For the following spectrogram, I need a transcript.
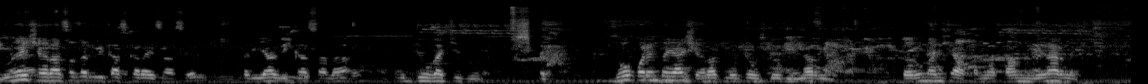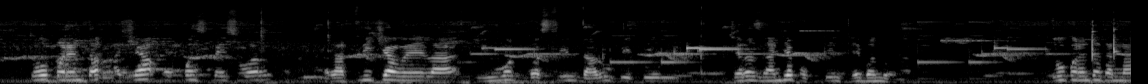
धुळे शहराचा जर विकास करायचा असेल तर या विकासाला उद्योगाची जोड. आहे. जोपर्यंत या शहरात मोठे उद्योग येणार नाही तरुणांच्या हातांना काम मिळणार नाही. तोपर्यंत अशा ओपन स्पेसवर रात्रीच्या वेळेला युवक बसतील दारू पितील चरस गांजे फुकतील हे बंद होणार. तोपर्यंत त्यांना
